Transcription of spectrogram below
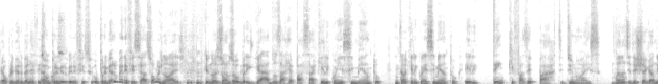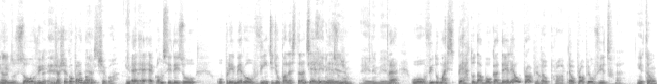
É o primeiro benefício. É o nosso. primeiro benefício. O primeiro beneficiado somos nós, porque nós somos obrigados a repassar aquele conhecimento. Então, aquele conhecimento ele tem que fazer parte de nós. Antes de chegar no que Antes- nos ouve, É. já chegou para É, nós. chegou. É, Então, é- é como se diz, o, o primeiro ouvinte de um palestrante é é ele, ele mesmo. mesmo. É ele mesmo. Né? O ouvido mais perto da boca dele é o próprio. É o próprio. É o próprio ouvido. É. Então,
